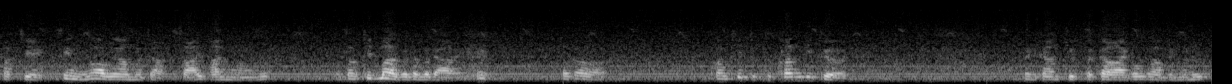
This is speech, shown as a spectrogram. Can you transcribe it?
ปัจเจกซึ่งงอกงามมาจากสายพันธุ์ของมันต้องคิดมากกว่าธรรมดาแล้วก็ ความคิดทุกๆครั้งที่เกิด เป็นการจุดประกายของความเป็นมนุษย์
